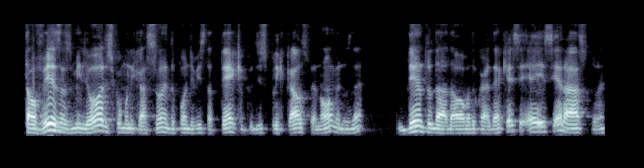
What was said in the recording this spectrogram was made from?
talvez as melhores comunicações do ponto de vista técnico de explicar os fenômenos, né? Dentro da, da obra do Kardec é esse, é esse Erasto, né?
